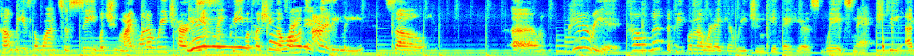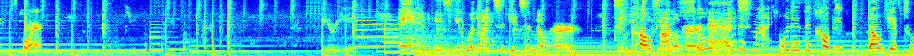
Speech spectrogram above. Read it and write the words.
Kobe is the one to see, but you might want to reach her Yay! ASAP because she So go on maternity leave. So, um, period. Cole, let the people know where they can reach you, get their hair wig snatched. the underscore And if you would like to get to know her, then you Kobe can follow her two. at What is my what is it? Kobe don't give two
